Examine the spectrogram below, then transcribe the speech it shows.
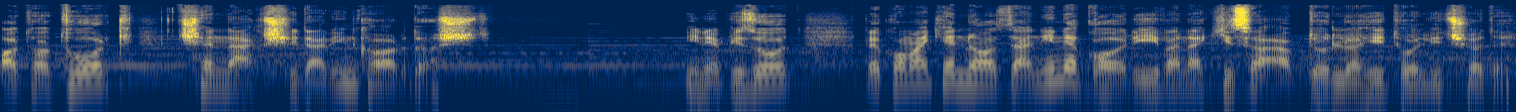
آتاتورک چه نقشی در این کار داشت. این اپیزود به کمک نازنین قاری و نکیسا عبداللهی تولید شده.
